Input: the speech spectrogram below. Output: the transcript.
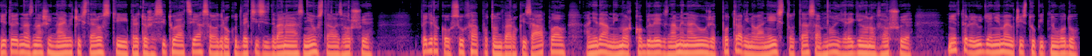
Je to jedna z našich najväčších starostí, pretože situácia sa od roku 2012 neustále zhoršuje. 5 rokov sucha, potom 2 roky záplav a nedávny mor kobyliek znamenajú, že potravinová neistota sa v mnohých regiónoch zhoršuje. Niektorí ľudia nemajú čistú pitnú vodu.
